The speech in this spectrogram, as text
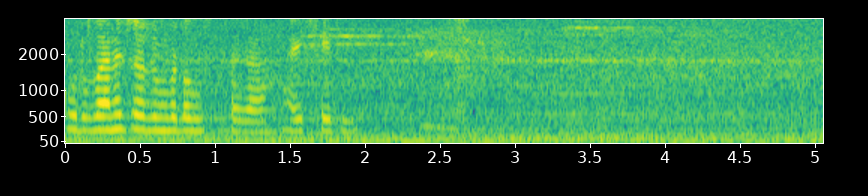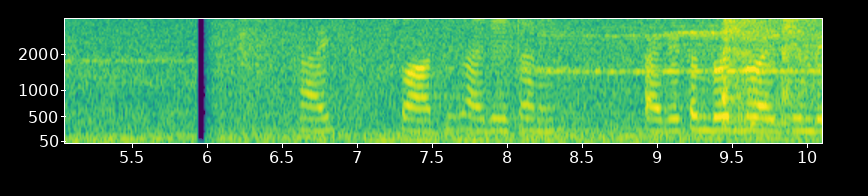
കുർബാന ചൊല്ലുമ്പോഴുള്ള പുസ്തക. അത് ശരി. സ്വാതി കാര്യമായിട്ടാണ് കാര്യമായിട്ട് എന്തോ ഇന്ന് വായിക്കുന്നുണ്ട്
